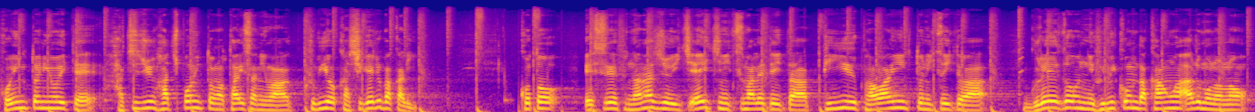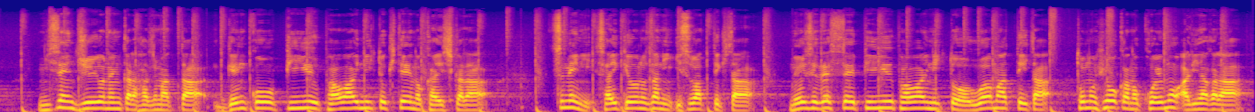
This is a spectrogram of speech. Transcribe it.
ポイントにおいて88ポイントの大差には首をかしげるばかり。こと SF71H に積まれていた PU パワーユニットについてはグレーゾーンに踏み込んだ感はあるものの2014年から始まった現行 PU パワーユニット規定の開始から常に最強の座に居座ってきたメルセデス製 PU パワーユニットを上回っていたとの評価の声もありながら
